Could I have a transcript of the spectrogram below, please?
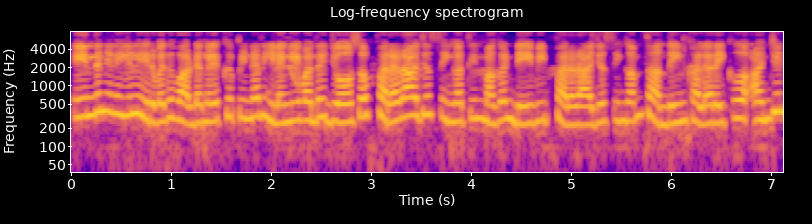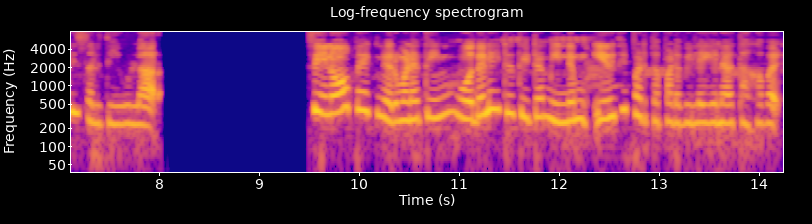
இந்த நிலையில் இருபது வருடங்களுக்கு பின்னர் இலங்கை வந்த ஜோசப் பரராஜசிங்கத்தின் மகன் டேவிட் பரராஜசிங்கம் தந்தையின் கல்லறைக்கு அஞ்சலி செலுத்தியுள்ளார். சினோபெக் நிறுவனத்தின் முதலீட்டு திட்டம் இன்னும் இறுதிப்படுத்தப்படவில்லை என தகவல்.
